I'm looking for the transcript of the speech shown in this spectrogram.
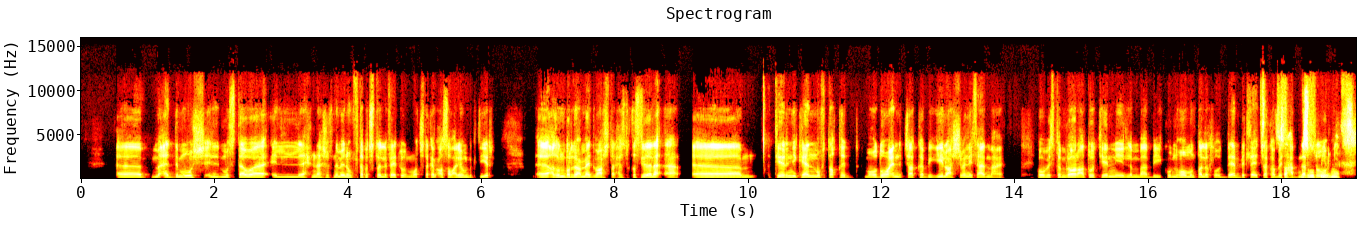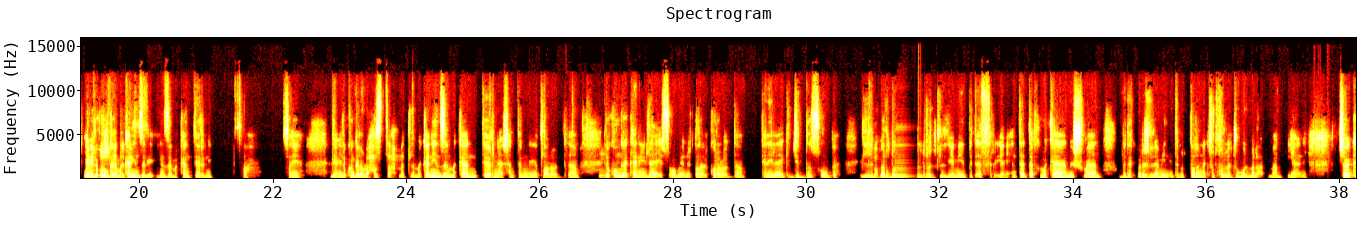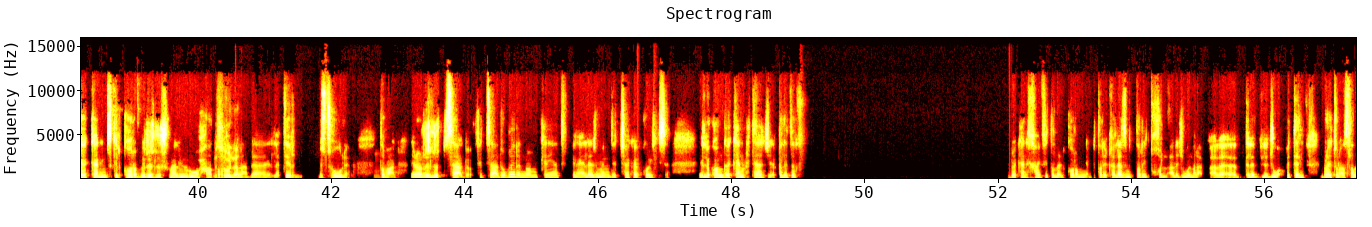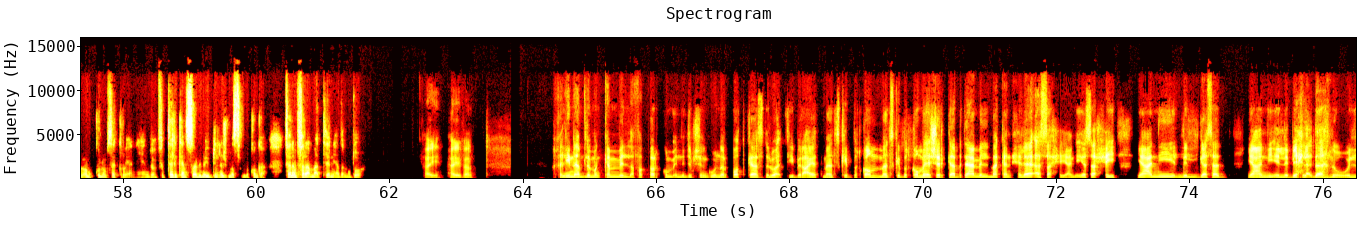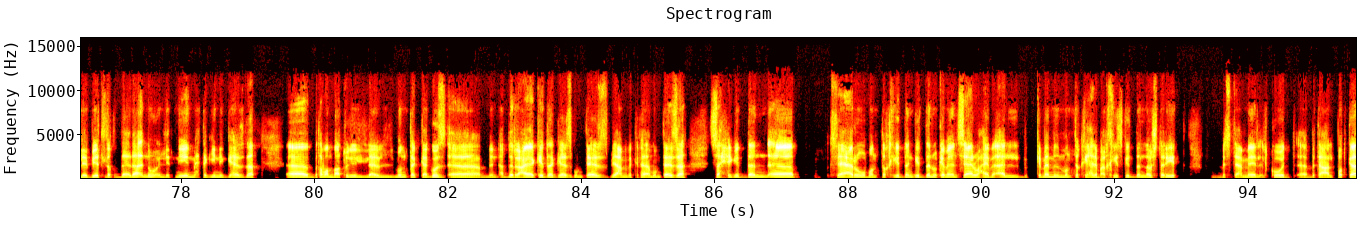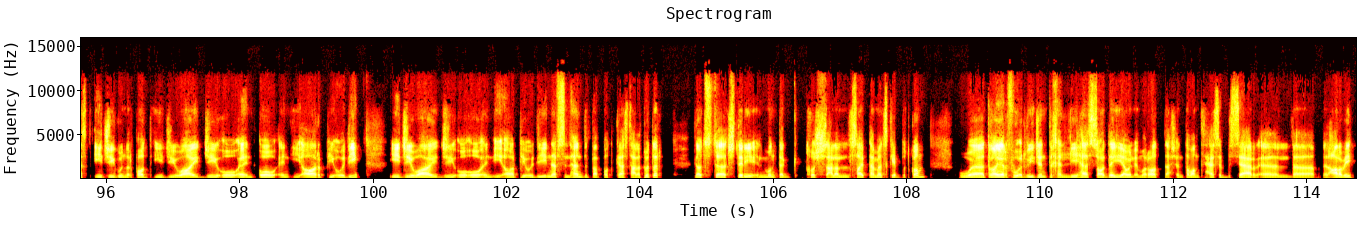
ما قدموش المستوى اللي إحنا شفناه منهم في الثلاث اللي فاتوا. الماتش ده كان أصعب عليهم بكتير. آه، أظن برضو عماد ما أعرفش أنت لاحظت القصة دي ولا لأ. آه، تيرني كان مفتقد موضوع إن تشاكا بيجي له على الشمال يساعد معاه. هو باستمرار على طول تيرني لما بيكون هو منطلق لقدام بتلاقي تشاكا بيسحب نفسه 100% يعني وتخش لوكونجا في لما كان. ينزل ينزل مكان تيرني صح صحيح. يعني لوكونجا لو لاحظت أحمد لما كان ينزل مكان تيرني عشان تيرني يطلع لقدام. لوكونجا كان يلاقي صعوبة إنه يطلع الكرة لقدام. كان يلاقي جدا صعوبة. برضه الرجل اليمين بتأثر. يعني أنت أنت في مكان شمال وبدك برجل اليمين أنت مضطر إنك تدخل لجوه الملعب. ما يعني تشاكا كان يمسك الكره برجله الشمال ويروح على طرف. الملعب ل- لتيرني بسهولة. طبعا لأنه رجله تساعده. في تساعده غير إنه إمكانيات بناء الهجمة عند تشاكا كويسة. لوكونجا كان محتاج قلة كان خايف يطلع الكره بطريقة لازم يضطر يدخل على جوا الملعب على لجوا بالتالي برايتون أصلا العمق كله مسكره يعني, يعني بالتالي كان صعب إنه يبني الهجمة أصلا لكونجا فعلا فرق مع تيرني هذا الموضوع. هاي هاي فعلا. خلينا قبل ما نكمل أفكركم إن Egyptian Gooner Podcast دلوقتي برعاية Manscaped dot com Manscaped dot com هي شركة بتعمل مكن حلاقة صحي. يعني إيه صحي؟ يعني للجسد يعني اللي بيحلق دقنه واللي بيطلق دقنه الاثنين محتاجين الجهاز ده. آه طبعا بعتوا لي المنتج كجزء آه من قبل الرعاية كده جهاز ممتاز بيعمل بكفاءة ممتازة صحي جدا آه سعره منطقي جدا جدا وكمان سعره هيبقى أقل كمان من المنطقي هيبقى رخيص جدا لو اشتريت باستعمال الكود بتاع ال podcast EG Gooner Pod E G Y G O O N E R P O D E G Y G O O N E R P O D نفس ال handle بتاع البودكاست على تويتر. لو تشتري المنتج تخش على ال site بتاع Manscaped dot com وتغير فوق ال region تخليها السعودية والإمارات عشان طبعا تتحاسب بالسعر العربي.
